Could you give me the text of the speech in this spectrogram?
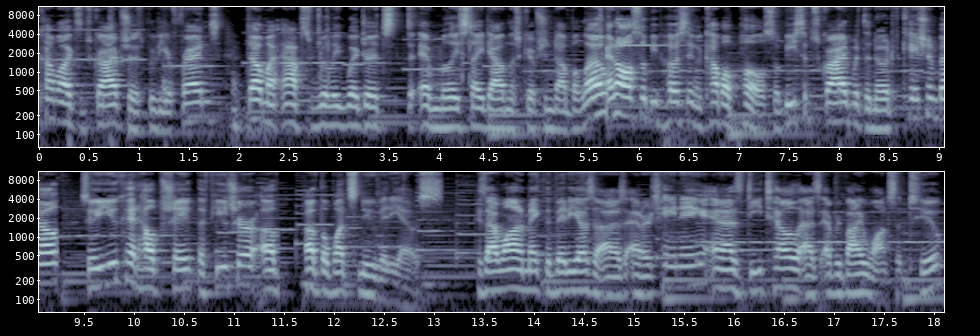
Comment, like, subscribe, share this with your friends. Download my apps, WilliWidgets, and WilliStudy down in the description down below. And I'll also be posting a couple polls, so be subscribed with the notification bell so you could help shape the future of, of the What's New videos. Because I want to make the videos as entertaining and as detailed as everybody wants them to.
